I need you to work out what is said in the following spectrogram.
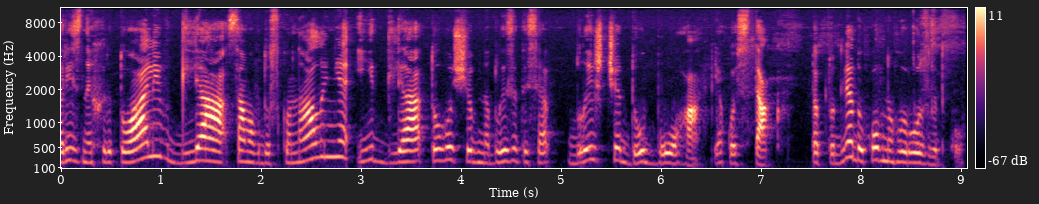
різних ритуалів, для самовдосконалення і для того, щоб наблизитися ближче до Бога. Якось так. Тобто для духовного розвитку.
